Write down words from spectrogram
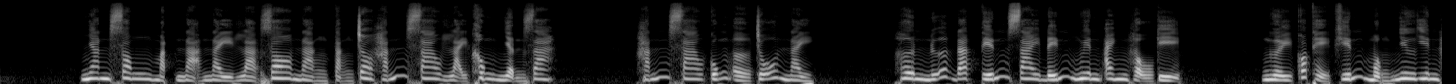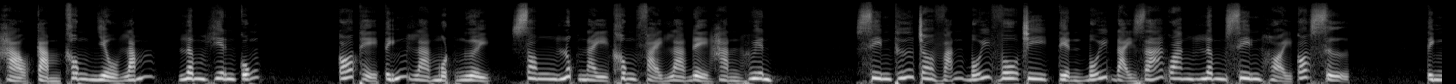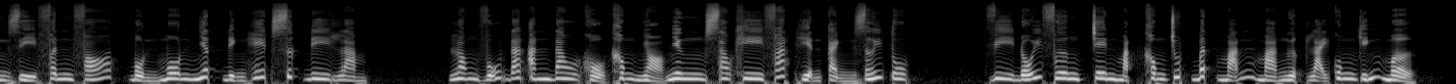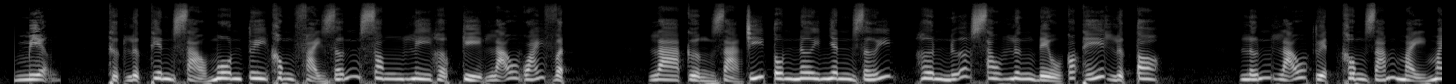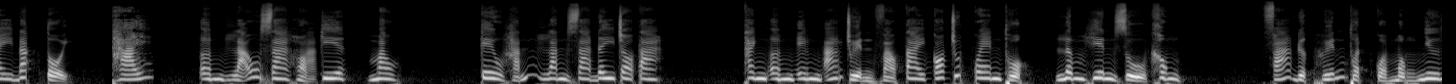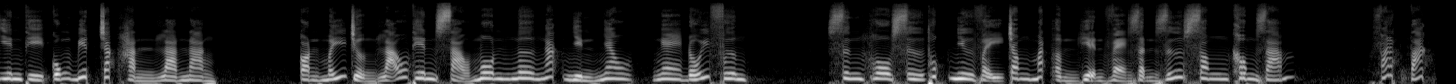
Nhan song mặt nạ này là do nàng tặng cho hắn sao lại không nhận ra. Hắn sao cũng ở chỗ này. Hơn nữa đã tiến sai đến Nguyên Anh hậu kỳ. Người có thể khiến mộng như yên hảo cảm không nhiều lắm. Lâm Hiên cũng có thể tính là một người. Song lúc này không phải là để hàn huyên. Xin thứ cho vãn bối vô chi tiền bối đại giá quang lâm xin hỏi có sự. Tình gì phân phó, bổn môn nhất định hết sức đi làm. Long Vũ đã ăn đau khổ không nhỏ nhưng sau khi phát hiện cảnh giới tu. Vì đối phương trên mặt không chút bất mãn mà ngược lại cung kính mở. Miệng. Thực lực thiên xảo môn tuy không phải dẫn song ly hợp kỳ lão quái vật. Là cường giả trí tôn nơi nhân giới. Hơn nữa sau lưng đều có thế lực to. Lớn lão tuyệt không dám mảy may đắc tội. Thái. Âm lão ra hỏa kia. Mau. Kêu hắn lăn ra đây cho ta. Thanh âm êm á truyền vào tai có chút quen thuộc. Lâm Hiên dù không phá được huyến thuật của mộng như yên thì cũng biết chắc hẳn là nàng. Còn mấy trưởng lão thiên xảo môn ngơ ngác nhìn nhau, nghe đối phương. Xưng hô sư thúc như vậy trong mắt ẩm hiện vẻ giận dữ song không dám. Phát tác.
